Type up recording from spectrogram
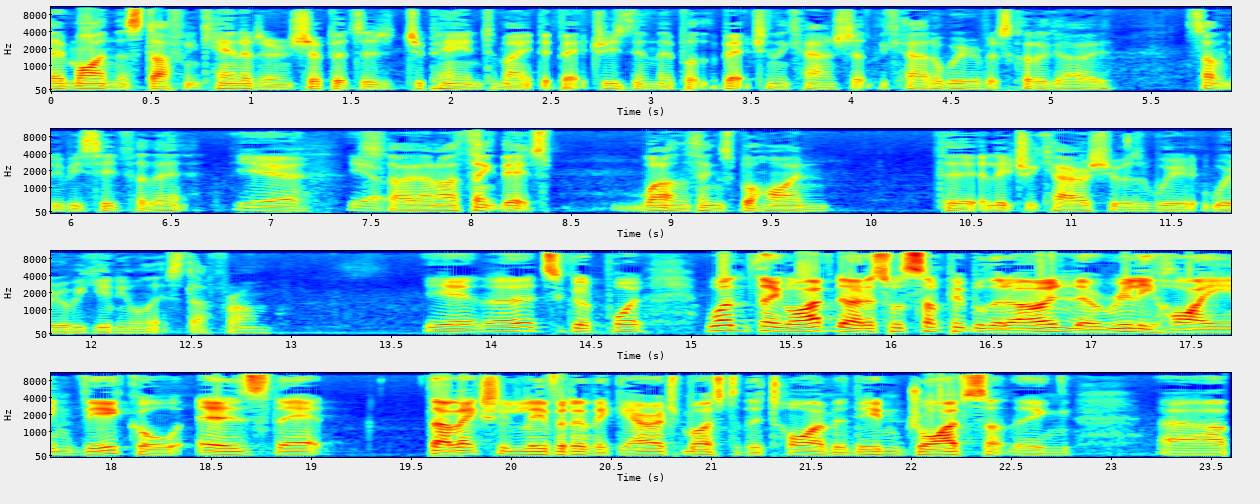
they mine the stuff in Canada and ship it to Japan to make the batteries, then they put the battery in the car and ship the car to wherever it's got to go. Something to be said for that. Yeah, yeah. So, and I think that's one of the things behind the electric car issue is where where are we getting all that stuff from? Yeah, no, that's a good point. One thing I've noticed with some people that own a really high end vehicle is that they'll actually leave it in the garage most of the time and then drive something, uh,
